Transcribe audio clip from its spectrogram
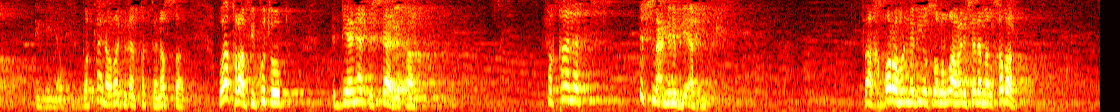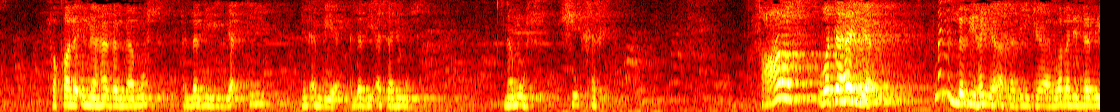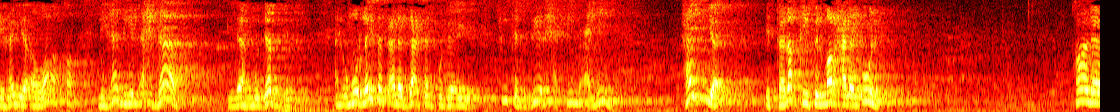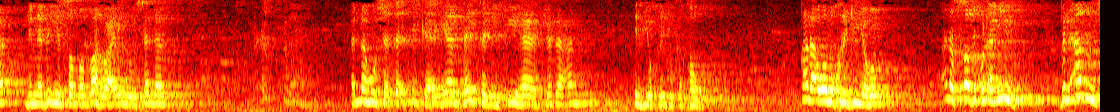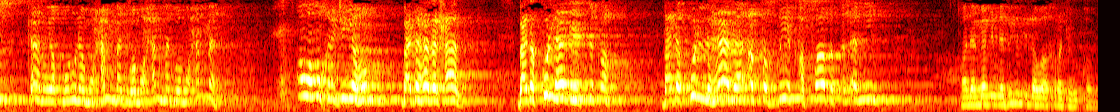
ابن نوفل. وكان رجلا قد تنصر. وأقرأ في كتب الديانات السابقة. فقالت اسمع من ابن أخيك. فأخبره النبي صلى الله عليه وسلم الخبر. فقال إن هذا الناموس الذي يأتي للأنبياء الذي أتى لموسى. ناموس شيء خفي. فعرف وتهيأ. من الذي هيأ خديجة؟ ومن الذي هيأ ورقة لهذه الأحداث. إله مدبر. الأمور ليست على الدعسة الفجائية في تدبير حكيم عليم هيأ التلقي في المرحلة الأولى. قال للنبي صلى الله عليه وسلم أنه ستأتيك أيام ليتني فيها جذعا إذ يخرجك قوم. قال أو مخرجيهم؟ أنا الصادق الأمين. بالأمس كانوا يقولون محمد ومحمد ومحمد. أو مخرجيهم بعد هذا الحال بعد كل هذه الثقة بعد كل هذا التصديق الصادق الأمين. قال ما من نبي إلا وأخرجه قوم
